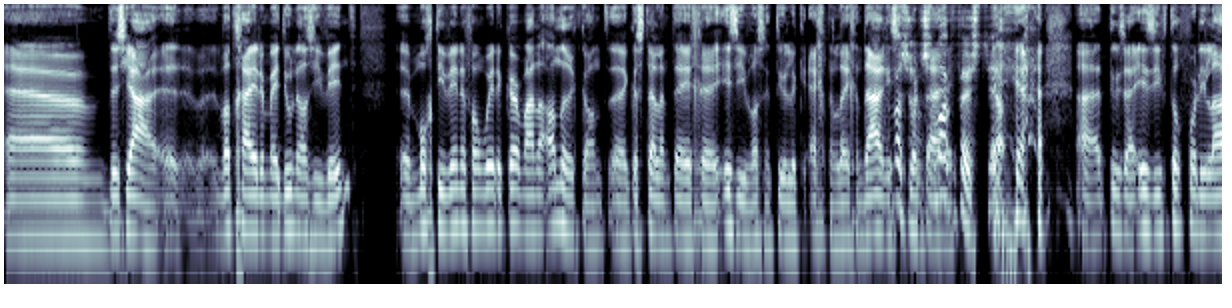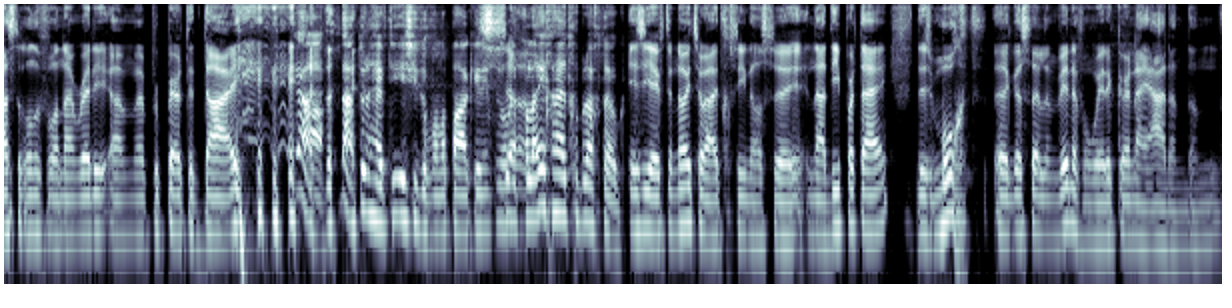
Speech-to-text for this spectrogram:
Ehm, dus ja, eh, wat ga je ermee doen als hij wint? Eh, mocht hij winnen van Whittaker, maar aan de andere kant, Castellum tegen Izzy was natuurlijk echt een legendarische was een partij. slagfest, ja. ja, ah, toen zei Izzy toch voor die laatste ronde van I'm ready, I'm eh, prepared to die. Ja, nou, toen heeft hij Izzy toch wel een paar keer in verlegenheid gebracht ook. Izzy heeft er nooit zo uitgezien als na die partij. Dus mocht Gastelum winnen van Whittaker, nou ja, dan, dan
